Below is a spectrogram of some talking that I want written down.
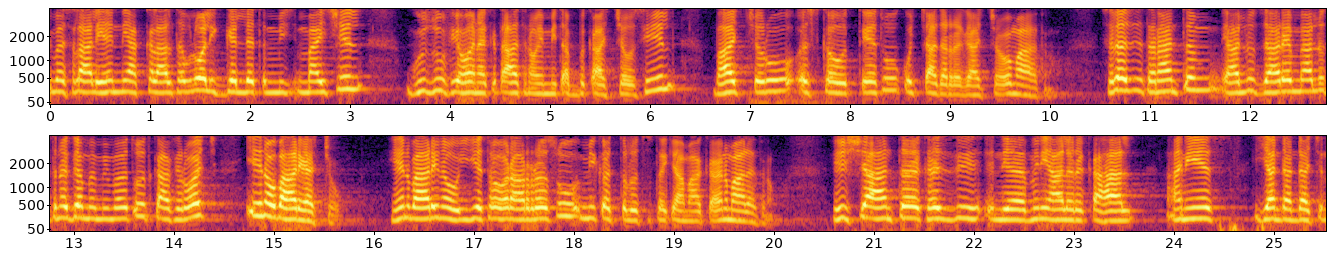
ይመስላል ይህን ያክላል ተብሎ ሊገለጥ የማይችል ጉዙፍ የሆነ ቅጣት ነው የሚጠብቃቸው ሲል በአጭሩ እስከ ውጤቱ ቁጭ አደረጋቸው ማለት ነው። ስለዚህ ትናንትም ያሉት ዛሬም ያሉት ነገም የሚመጡት ካፊሮች ይህ ነው ባህሪያቸው። ይህን ባህሪ ነው እየተወራረሱ የሚቀጥሉት እስተቂያማ ቀን ማለት ነው። እሺ አንተ ከዚህ ምን ያህል ርቀሃል? አኔስ እያንዳንዳችን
